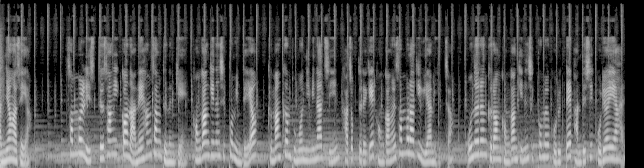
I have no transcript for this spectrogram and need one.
안녕하세요. 선물 리스트 상위권 안에 항상 드는 게 건강기능식품인데요. 그만큼 부모님이나 지인, 가족들에게 건강을 선물하기 위함이겠죠. 오늘은 그런 건강기능식품을 고를 때 반드시 고려해야 할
